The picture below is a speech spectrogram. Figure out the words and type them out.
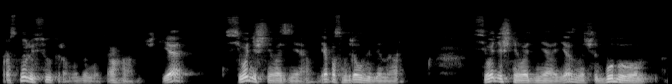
проснулись утром, вы думаете, ага, значит, я с сегодняшнего дня, я посмотрел вебинар, с сегодняшнего дня я, значит, буду э,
